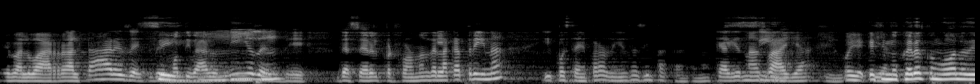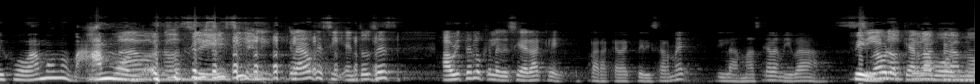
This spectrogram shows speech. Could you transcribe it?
evaluar altares, de, motivar a los niños, de, de, de hacer el performance de la Catrina. Y pues también para los niños es impactante, ¿no? Que alguien más Sí. vaya. y- Oye, que y si Mujeres con Godo le dijo, vámonos, vámonos. Vámonos, Sí, sí, sí, claro que sí. Entonces, ahorita lo que le decía era que para caracterizarme, la máscara me iba, Sí. iba a bloquear la voz, ¿no?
